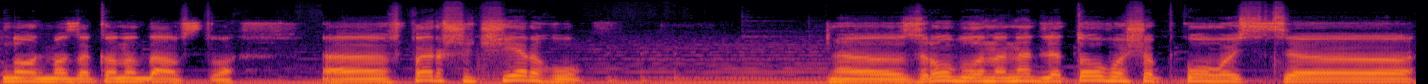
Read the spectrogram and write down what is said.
норма законодавства е, в першу чергу зроблена не для того, щоб когось е,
